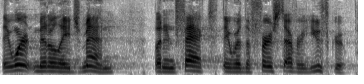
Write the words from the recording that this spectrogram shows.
They weren't middle aged men, but in fact, they were the first ever youth group.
